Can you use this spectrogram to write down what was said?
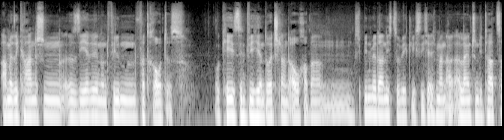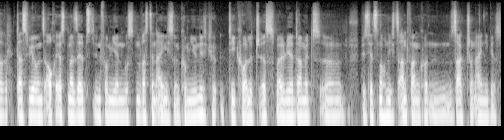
amerikanischen äh, Serien und Filmen vertraut ist. Okay, sind wir hier in Deutschland auch, aber mm, ich bin mir da nicht so wirklich sicher. Ich meine, allein schon die Tatsache, dass wir uns auch erstmal selbst informieren mussten, was denn eigentlich so ein Community College ist, weil wir damit äh, bis jetzt noch nichts anfangen konnten, sagt schon einiges.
